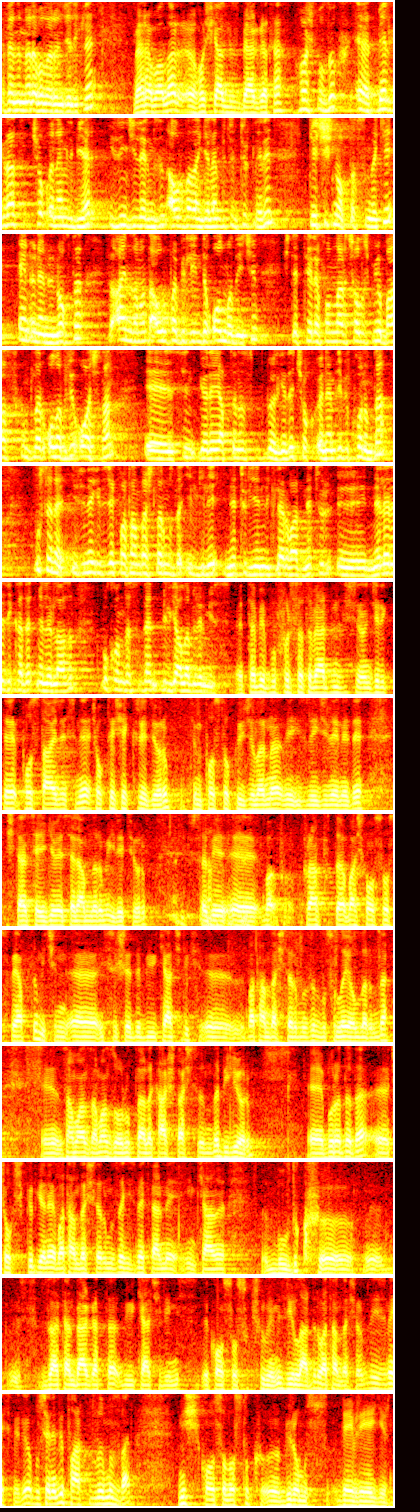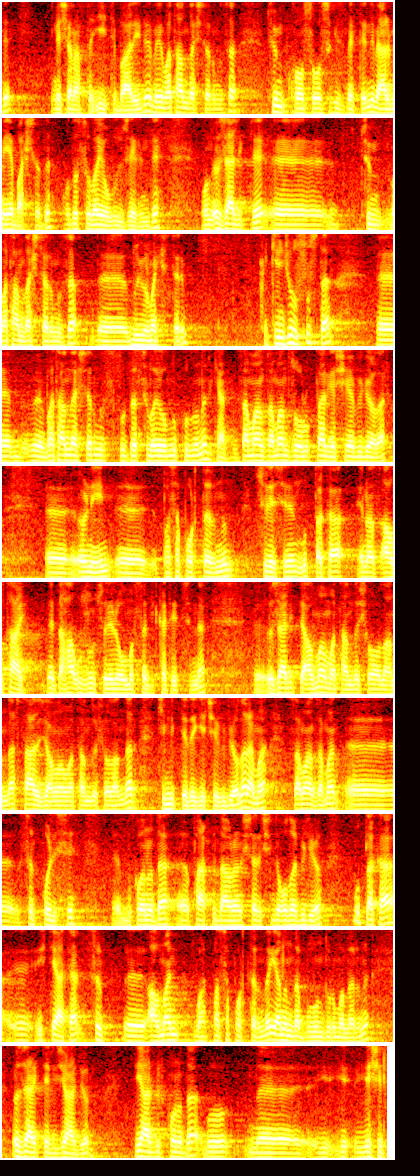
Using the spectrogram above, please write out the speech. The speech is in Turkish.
Efendim merhabalar öncelikle. Merhabalar, e, hoş geldiniz Belgrad'a. Hoş bulduk. Evet Belgrad çok önemli bir yer. İzincilerimizin Avrupa'dan gelen bütün Türklerin geçiş noktasındaki en önemli nokta ve aynı zamanda Avrupa Birliği'nde olmadığı için işte telefonlar çalışmıyor, bazı sıkıntılar olabiliyor. O açıdan e, sizin görev yaptığınız bölgede çok önemli bir konumda. Bu sene izine gidecek vatandaşlarımızla ilgili ne tür yenilikler var, ne tür e, nelere dikkat etmeleri lazım? Bu konuda sizden bilgi alabilir miyiz? E, tabii bu fırsatı verdiğiniz için öncelikle Posta ailesine çok teşekkür ediyorum. Tüm Posta okuyucularına ve izleyicilerine de işten sevgi ve selamlarımı iletiyorum. Aleykümselam. Tabii e, Frankfurt'ta başkonsolosluk yaptığım için e, İsviçre'de büyükelçilik e, vatandaşlarımızın bu sıla yollarında e, zaman zaman zorluklarla karşılaştığını da biliyorum. E, burada da e, çok şükür gene vatandaşlarımıza hizmet verme imkanı bulduk. E, e, Zaten Belgrad'da büyükelçiliğimiz konsolosluk şubemiz yıllardır vatandaşlarımıza hizmet veriyor. Bu sene bir farklılığımız var. Niş konsolosluk e, büromuz devreye girdi. Geçen hafta itibariyle ve vatandaşlarımıza tüm konsolosluk hizmetlerini vermeye başladı. O da Sıla yolu üzerinde. Onu özellikle e, tüm vatandaşlarımıza e, duyurmak isterim. İkinci husus da e, vatandaşlarımız burada sıla yolunu kullanırken zaman zaman zorluklar yaşayabiliyorlar. E, örneğin e, pasaportlarının süresinin mutlaka en az 6 ay ve daha uzun süreli olmasına dikkat etsinler. E, özellikle Alman vatandaşı olanlar, sadece Alman vatandaşı olanlar kimlikle de geçebiliyorlar ama zaman zaman e, Sırp polisi e, bu konuda e, farklı davranışlar içinde olabiliyor mutlaka e, ihtiyaten Sırp e, Alman pasaportlarında yanında bulundurmalarını özellikle rica ediyorum. Diğer bir konuda bu e, ye- yeşil e,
